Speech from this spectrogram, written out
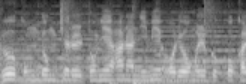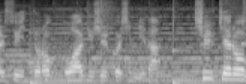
그 공동체를 통해 하나님이 어려움을 극복할 수 있도록 도와주실 것입니다. 실제로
